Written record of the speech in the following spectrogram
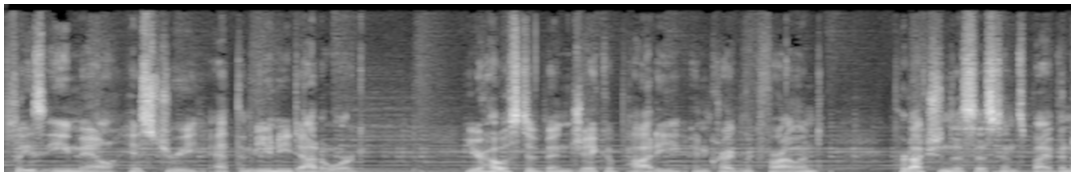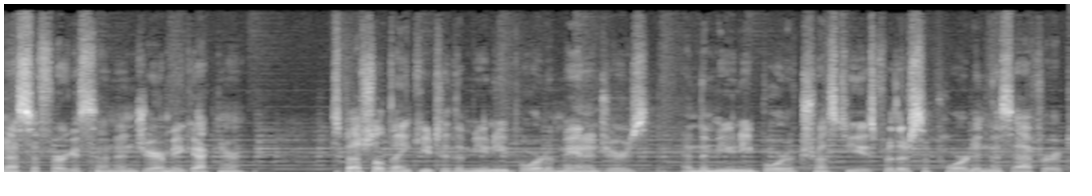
please email history at themuni.org. Your hosts have been Jacob Potty and Craig McFarland, production assistants by Vanessa Ferguson and Jeremy Geckner. Special thank you to the Muni Board of Managers and the Muni Board of Trustees for their support in this effort.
